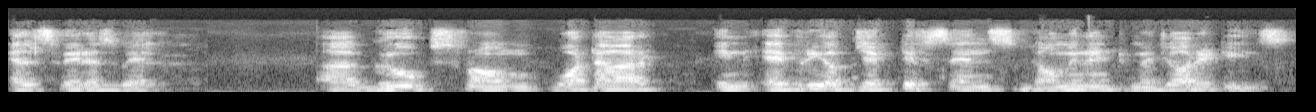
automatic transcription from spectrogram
elsewhere as well uh, groups from what are in every objective sense dominant majorities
